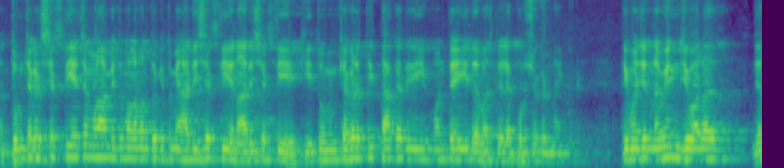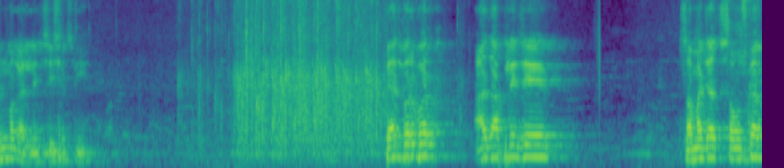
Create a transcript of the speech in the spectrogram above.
आणि तुमच्याकडे शक्ती याच्यामुळं आम्ही तुम्हाला म्हणतो की तुम्ही आदिशक्ती आहे नारी शक्ती आहे की तुमच्याकडे ती ताकद कोणत्याही इथं बसलेल्या पुरुषाकडे नाही. ती म्हणजे नवीन जीवाला जन्म घालण्याची शक्ती आहे. त्याचबरोबर आज आपले जे समाजात संस्कार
